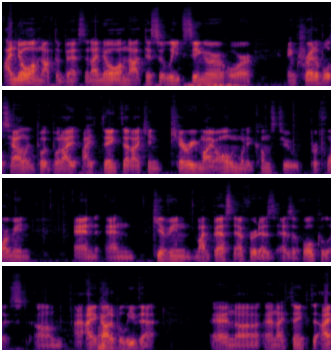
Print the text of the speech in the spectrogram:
i know i'm not the best. And i know i'm not this elite singer or incredible talent. But but i i think that i can carry my own when it comes to performing and and giving my best effort as as a vocalist um i, I gotta believe that and uh, and I think that I,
